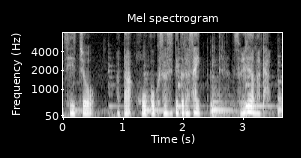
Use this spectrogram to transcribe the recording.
成長また報告させてください。それではまた。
